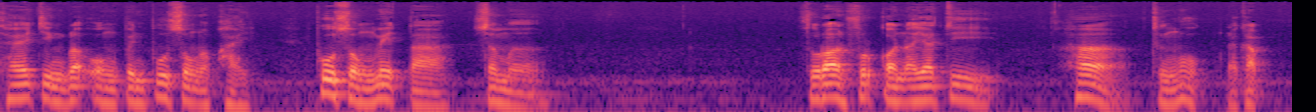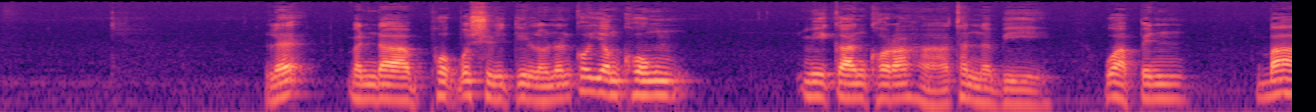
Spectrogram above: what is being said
แท้จริงพระองค์เป็นผู้ทรงอภัย ผู้ทรงเมตตาเสมอสุรอันฟุรกอนอายะที่5ถึง6นะครับ และ บรรดาพวกมุชริกินเหล่านั้นก็ยังคงมีการคอรหาท่านนบี ว่าเป็นบ้า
